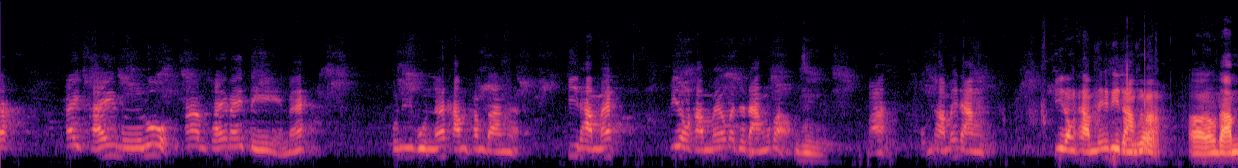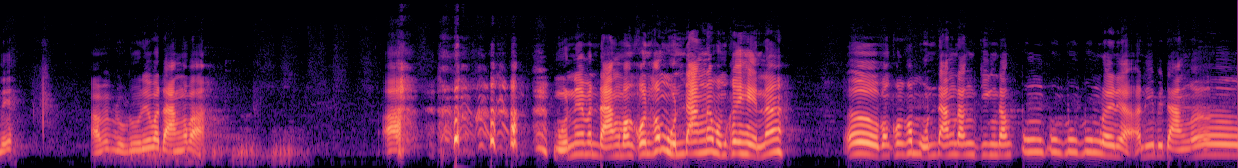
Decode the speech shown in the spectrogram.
นะให้ใช้มือลูกห้ามใช้ไม้ตีเห็นไหมคุณมีบุญนะทำทำดังอะพี่ทำไหมพี่ลองทำไหมว่ามันจะดังหรือเปล่าอืมมาผมทำไม่ดัง พี่ลองทำดิพี่ดังหรือเปล่าเออลองทำดิ เอาไปดูดูดิว่าดังหรือเปล่าอะ หมุนเนี่ยมันดัง บางคนเขาหมุนดังนะผมเคยเห็นนะ เออ บางคนเขาหมุนดังดังจริงดังปุ้งปุ้งปุ้งปุ้งเลยเนี่ย อันนี้ไปดัง เออ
